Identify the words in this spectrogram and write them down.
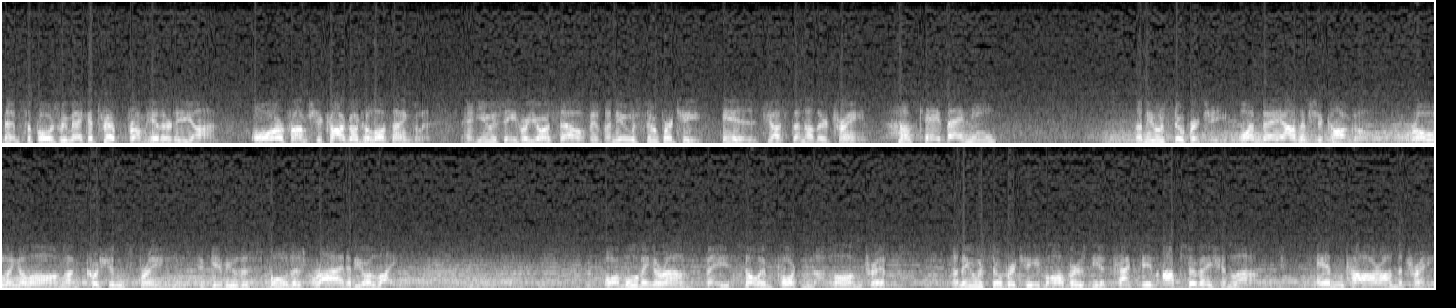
Then suppose we make a trip from hither to yon. Or from Chicago to Los Angeles. And you see for yourself if the new Super Chief is just another train. Okay by me. The new Super Chief, one day out of Chicago, rolling along on cushioned springs to give you the smoothest ride of your life. For moving around space, so important on long trips, the new Super Chief offers the attractive observation lounge, N car on the train.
